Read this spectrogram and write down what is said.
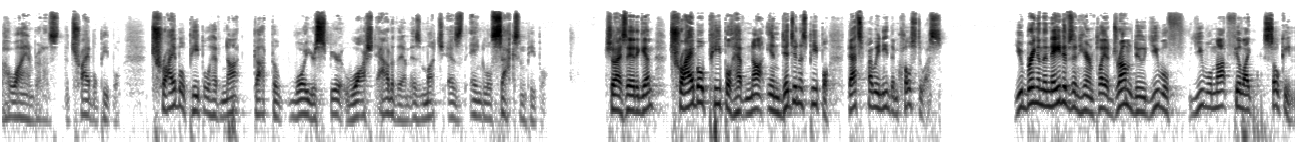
the Hawaiian brothers, the tribal people. Tribal people have not got the warrior spirit washed out of them as much as Anglo Saxon people. Should I say it again? Tribal people have not, indigenous people, that's why we need them close to us. You bring in the natives in here and play a drum, dude, you will, you will not feel like soaking.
